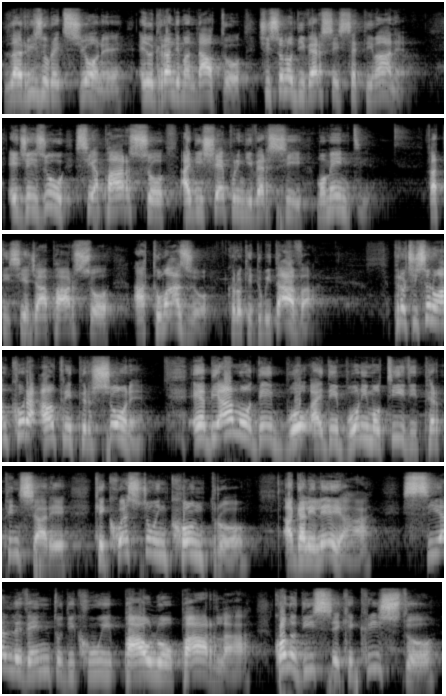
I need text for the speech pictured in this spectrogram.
la risurrezione e il grande mandato ci sono diverse settimane e Gesù si è apparso ai discepoli in diversi momenti. Infatti si è già apparso a Tommaso, quello che dubitava. Però ci sono ancora altre persone e abbiamo dei, bu- eh, dei buoni motivi per pensare che questo incontro a Galilea sia l'evento di cui Paolo parla quando disse che Cristo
